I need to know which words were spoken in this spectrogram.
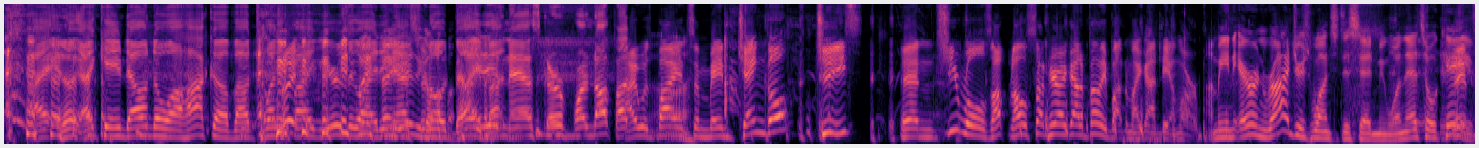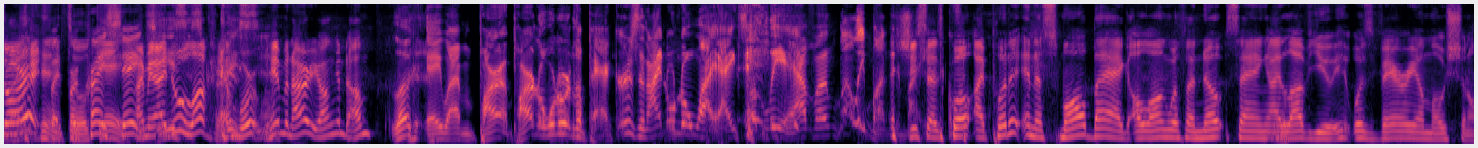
I, look, I came down to Oaxaca about 25 years ago. I didn't ask for no ago. belly I button. didn't ask her for nothing. I was buying uh. some manchego cheese, and she rolls up, and all of a sudden here I got a belly button in my goddamn arm. I mean, Aaron Rodgers wants to send me one. That's okay. It's all but. But It's for okay. Christ's sake, I mean, I do Jesus love him. Christ. We're, him and I are young and dumb. Look, hey, I'm part part owner of the Packers, and I don't know why I suddenly have a belly button. in She my- says, "quote I put it in a small bag along with a note saying I love you. It was very emotional."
